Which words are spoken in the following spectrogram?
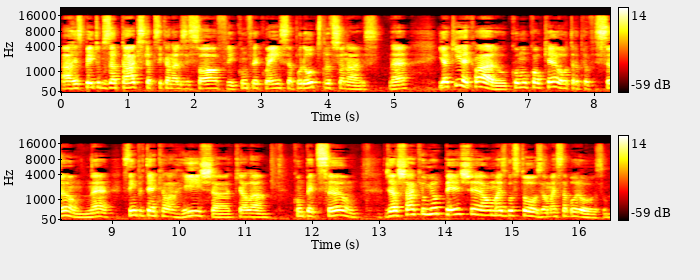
a respeito dos ataques que a psicanálise sofre com frequência por outros profissionais, né? E aqui, é claro, como qualquer outra profissão, né, sempre tem aquela rixa, aquela competição de achar que o meu peixe é o mais gostoso, é o mais saboroso.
